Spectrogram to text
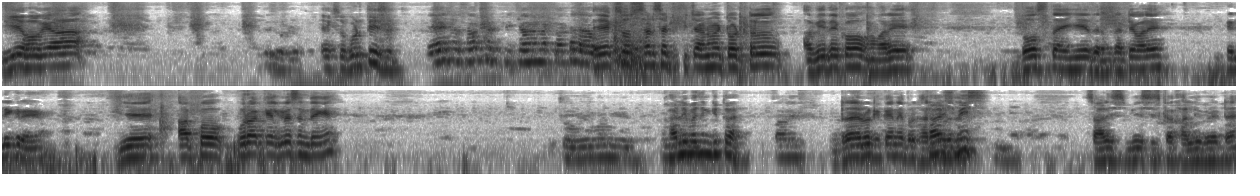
ये हो गया एक सौ उनतीस। एक सौ सड़सठ पिचानवे टोटल। अभी देखो हमारे दोस्त है ये धर्मकट्टे वाले। ये लिख रहे हैं। ये आपको पूरा कैलकुलेशन देंगे। खाली वज़न कितना है? ड्राइवर के कहने पर खाली चालीस बीस? चालीस बीस इसका खाली वेट है।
